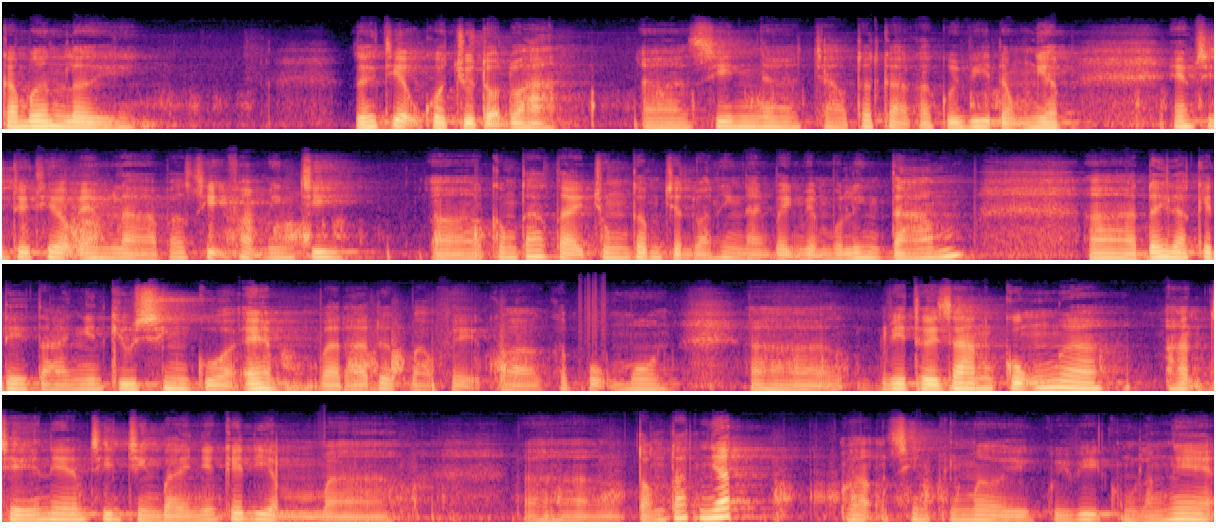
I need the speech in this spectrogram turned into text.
cảm ơn lời giới thiệu của chủ tọa đoàn. À, xin chào tất cả các quý vị đồng nghiệp. Em xin giới thiệu em là bác sĩ Phạm Minh Chi, à, công tác tại Trung tâm Chẩn đoán Hình ảnh Bệnh viện 108. À, ờ, đây là cái đề tài nghiên cứu sinh của em và đã được bảo vệ qua các bộ môn. À, vì thời gian cũng à, hạn chế nên em xin trình bày những cái điểm mà à, tóm tắt nhất. Vâng, xin mời quý vị cùng lắng nghe.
